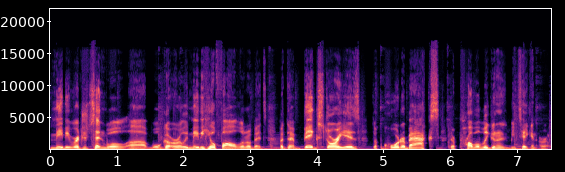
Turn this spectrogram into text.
Maybe Richardson will uh will go early. Maybe he'll fall a little bit. But the big story is the quarterbacks. They're probably going to be taken early.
